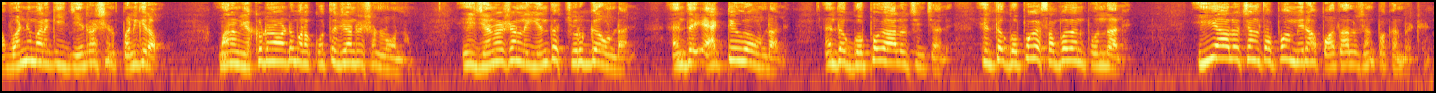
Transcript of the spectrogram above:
అవన్నీ మనకి ఈ జనరేషన్ పనికిరావు. మనం ఎక్కడున్నామంటే మనం కొత్త జనరేషన్లో ఉన్నాం. ఈ జనరేషన్లో ఎంత చురుగ్గా ఉండాలి ఎంత యాక్టివ్గా ఉండాలి ఎంత గొప్పగా ఆలోచించాలి ఎంత గొప్పగా సంపదను పొందాలి? ఈ ఆలోచన తప్ప మీరు ఆ పాత ఆలోచన పక్కన పెట్టండి.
